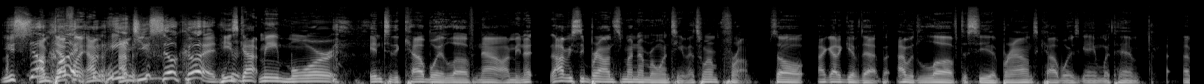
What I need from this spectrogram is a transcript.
you still I'm could definitely- I'm- He- I'm- you still could he's got me more into the cowboy love now. I mean, it- obviously Browns is my number one team. That's where I'm from. So I got to give that. But I would love to see a Browns Cowboys game with him. Uh,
